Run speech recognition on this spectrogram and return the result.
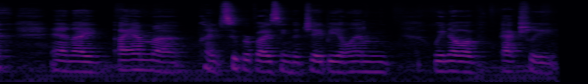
and I I am uh, kind of supervising the JBLM. We know of actually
